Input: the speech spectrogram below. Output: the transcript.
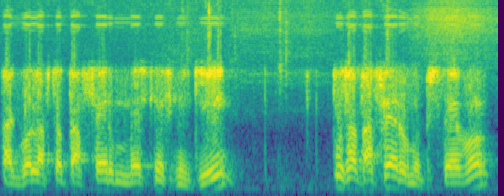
τα γκολ αυτά τα φέρουμε μέσα στην εθνική, που θα τα φέρουμε πιστεύω,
